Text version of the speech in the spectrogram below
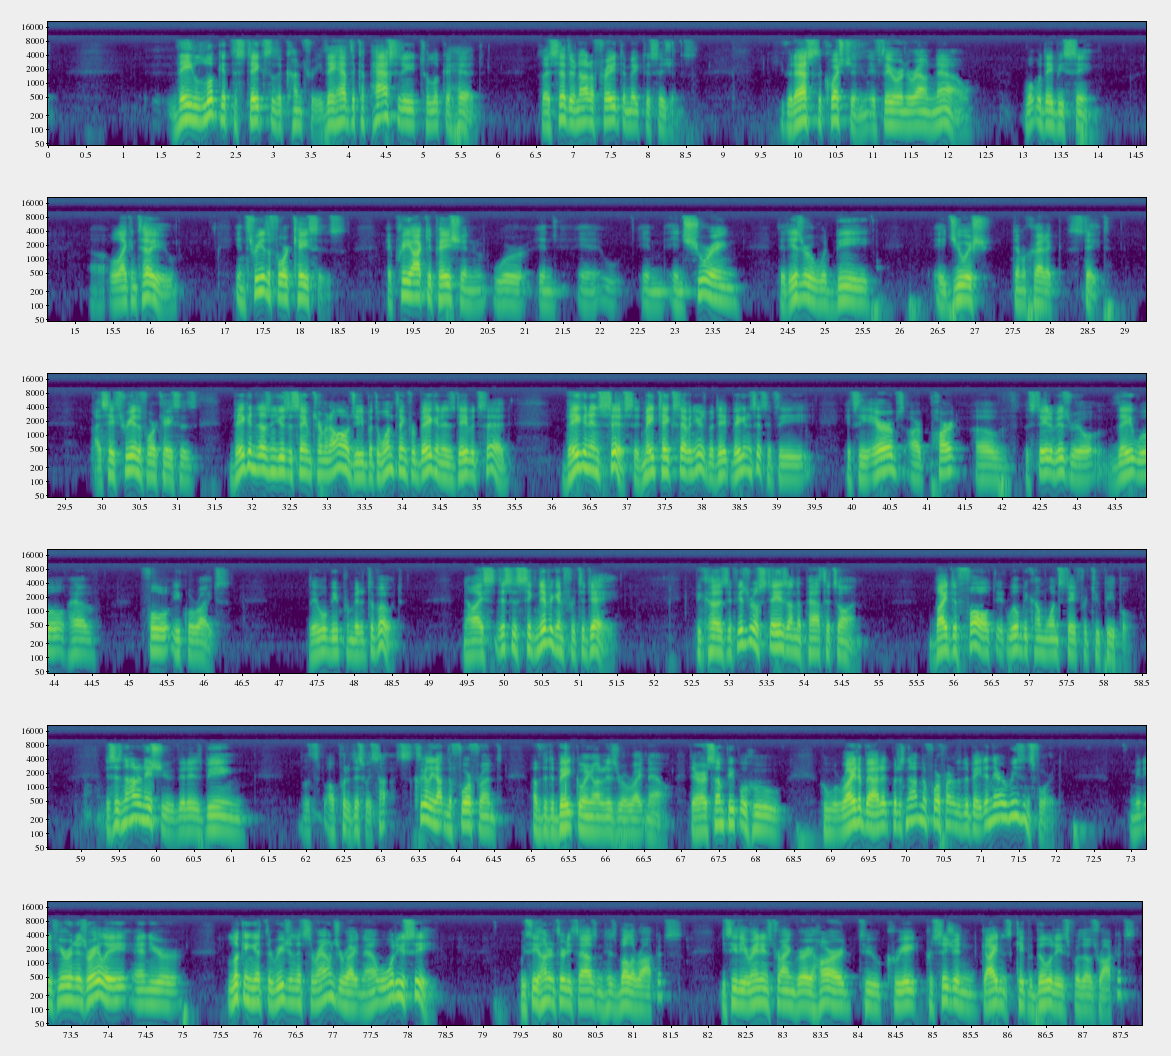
they look at the stakes of the country. They have the capacity to look ahead. As I said, they're not afraid to make decisions. You could ask the question if they were around now, what would they be seeing? Uh, well, I can tell you, in three of the four cases, a preoccupation were in, in, in ensuring that Israel would be a Jewish democratic state. I say three of the four cases Begin doesn't use the same terminology, but the one thing for Begin is David said, Begin insists, it may take seven years, but Begin insists if the, if the Arabs are part of the state of Israel, they will have full equal rights. They will be permitted to vote. Now, I, this is significant for today because if Israel stays on the path it's on, by default, it will become one state for two people. This is not an issue that is being let's, I'll put it this way, it's, not, it's clearly not in the forefront of the debate going on in Israel right now. There are some people who, who will write about it, but it's not in the forefront of the debate, and there are reasons for it. I mean, if you're an Israeli and you're looking at the region that surrounds you right now, well, what do you see? We see 130,000 Hezbollah rockets. You see the Iranians trying very hard to create precision guidance capabilities for those rockets.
